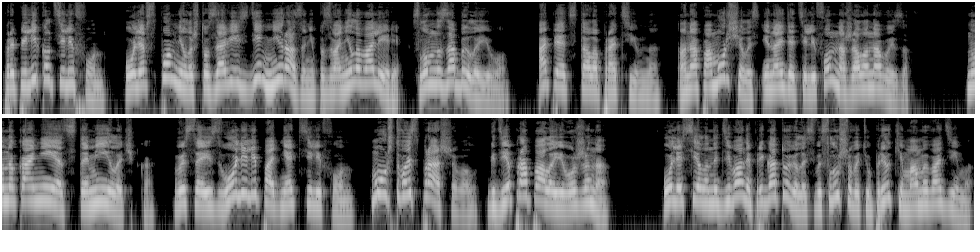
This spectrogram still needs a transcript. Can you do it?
Пропеликал телефон. Оля вспомнила, что за весь день ни разу не позвонила Валере, словно забыла его. Опять стало противно. Она поморщилась и, найдя телефон, нажала на вызов. «Ну, наконец-то, милочка! Вы соизволили поднять телефон. Муж твой спрашивал, где пропала его жена?» Оля села на диван и приготовилась выслушивать упреки мамы Вадима.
